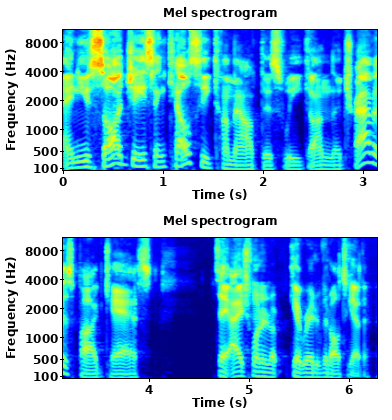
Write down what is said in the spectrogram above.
And you saw Jason Kelce come out this week on the Travis podcast say, I just wanted to get rid of it altogether.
